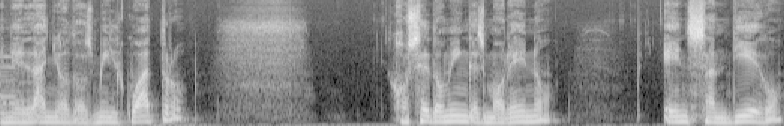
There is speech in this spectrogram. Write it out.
En el año 2004, José Domínguez Moreno, en San Diego,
